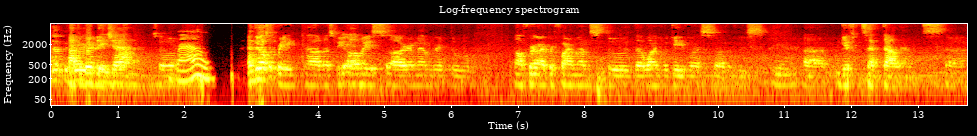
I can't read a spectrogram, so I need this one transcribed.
happy birthday Jam. So Wow. and we also pray because we always uh, remember to offer our performance to the one who gave us all of these uh, gifts and talents uh,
